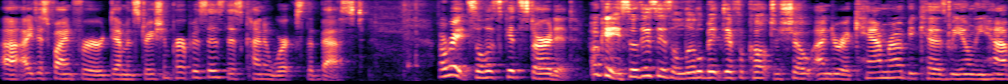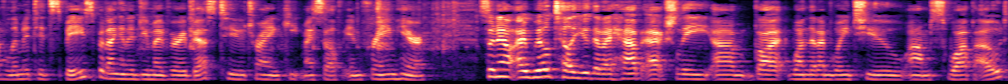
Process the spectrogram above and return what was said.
Uh, I just find for demonstration purposes, this kind of works the best. All right, so let's get started. Okay, so this is a little bit difficult to show under a camera because we only have limited space, but I'm gonna do my very best to try and keep myself in frame here. So now I will tell you that I have actually um, got one that I'm going to um, swap out.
